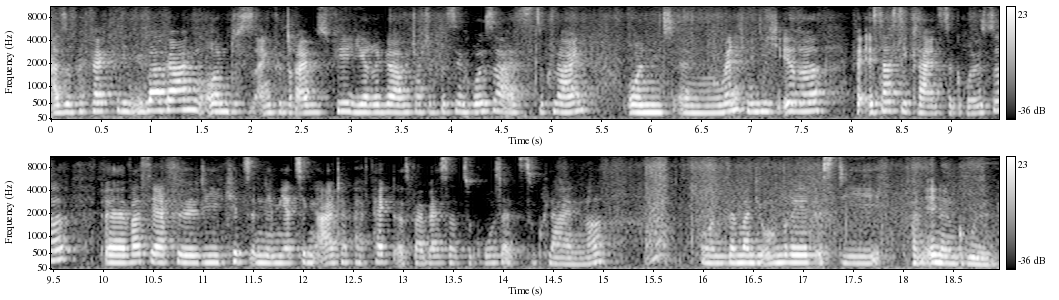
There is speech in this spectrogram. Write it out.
Also perfekt für den Übergang und es ist eigentlich für 3- bis 4-Jährige, aber ich dachte ein bisschen größer als zu klein. Und ähm, wenn ich mich nicht irre, ist das die kleinste Größe, äh, was ja für die Kids in dem jetzigen Alter perfekt ist, weil besser zu groß als zu klein. Ne? Und wenn man die umdreht, ist die von innen grün.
